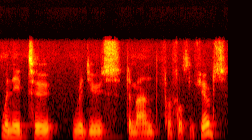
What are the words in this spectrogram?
We need to reduce demand for fossil fuels.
